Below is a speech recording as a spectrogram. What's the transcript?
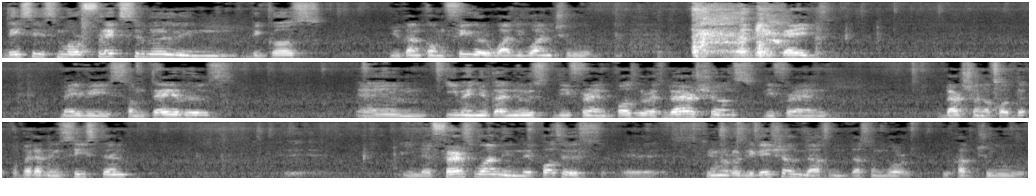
This is more flexible in, because you can configure what you want to replicate, maybe some tables, and even you can use different Postgres versions, different version of the operating system. In the first one, in the Postgres uh, stream replication, doesn't doesn't work. You have to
